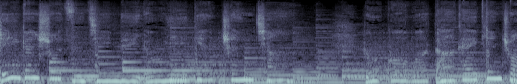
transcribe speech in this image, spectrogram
谁敢说自己没有一点逞强？如果我打开天窗，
